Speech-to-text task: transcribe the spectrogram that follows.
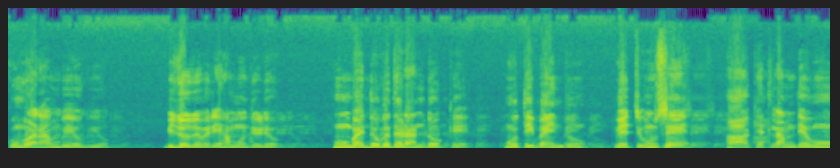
કુંભાર આમ વયો ગયો, બીજો ઝવેરી હામો દીડ્યો હું બાંધ્યો ગધડાને ડોકે, મોતી બાંધું વેચવું છે? હા, કેટલામાં દેવું?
